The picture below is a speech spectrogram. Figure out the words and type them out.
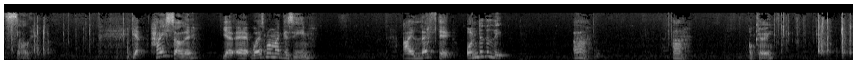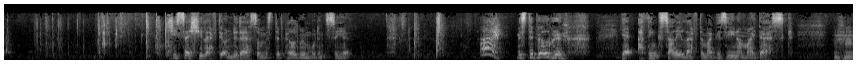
Sally. Yeah, hi, Sally. Yeah, uh, where's my magazine? I left it under the lip. Ah. Ah. Okay. She says she left it under there so Mr. Pilgrim wouldn't see it. Hi, Mr. Pilgrim. Yeah, I think Sally left a magazine on my desk. Mm-hmm.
